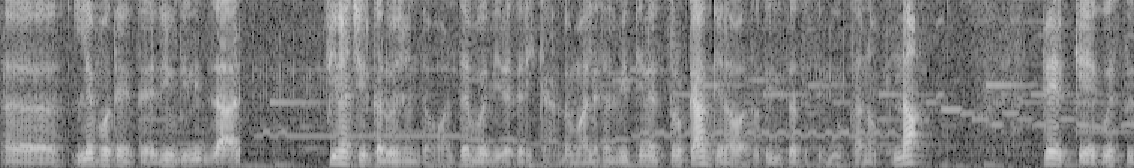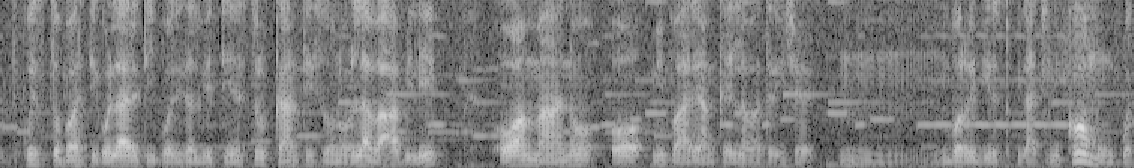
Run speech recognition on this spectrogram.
eh, le potete riutilizzare fino a circa 200 volte. E voi direte Riccardo ma le salviettine struccanti una volta utilizzate si buttano? No perché questo, questo particolare tipo di salviettine struccanti sono lavabili o a mano o mi pare anche in lavatrice. Mm, vorrei dire stupidaggini. Comunque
